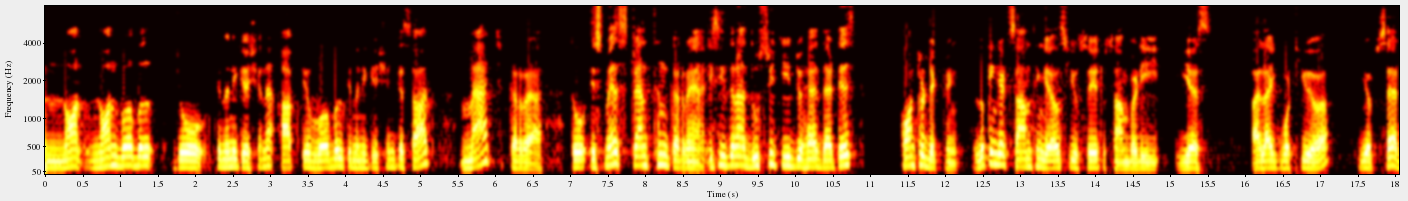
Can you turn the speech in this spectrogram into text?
نان نان وربل جو کمیونیکیشن ہے آپ کے وربل کمیونیکیشن کے ساتھ میچ کر رہا ہے تو اس میں اسٹرینتھن کر رہے ہیں اسی طرح دوسری چیز جو ہے that is contradicting looking at something else you see to somebody yes I like what you you have said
